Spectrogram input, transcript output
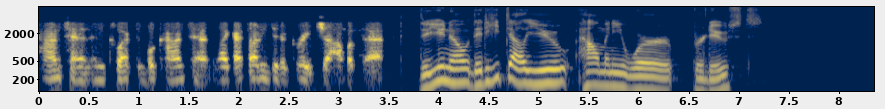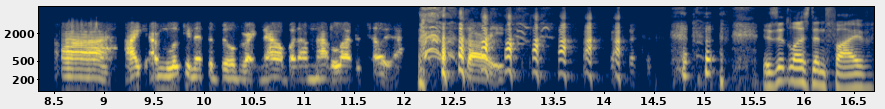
content and collectible content. Like I thought he did a great job with that. Do you know? Did he tell you how many were produced? Uh, I, I'm looking at the build right now, but I'm not allowed to tell you. Sorry. Is it less than five?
